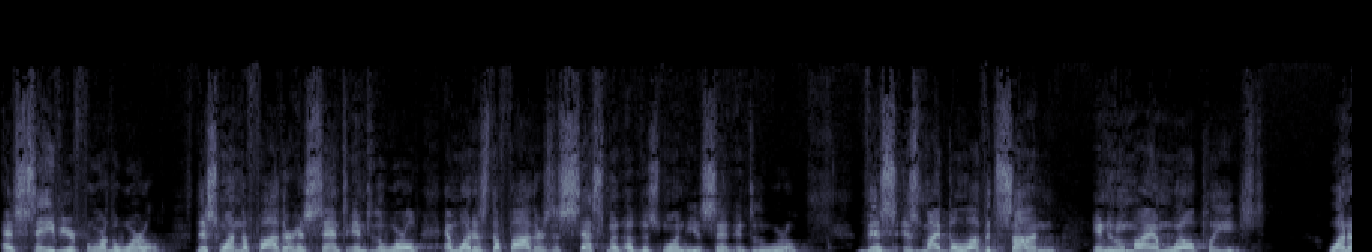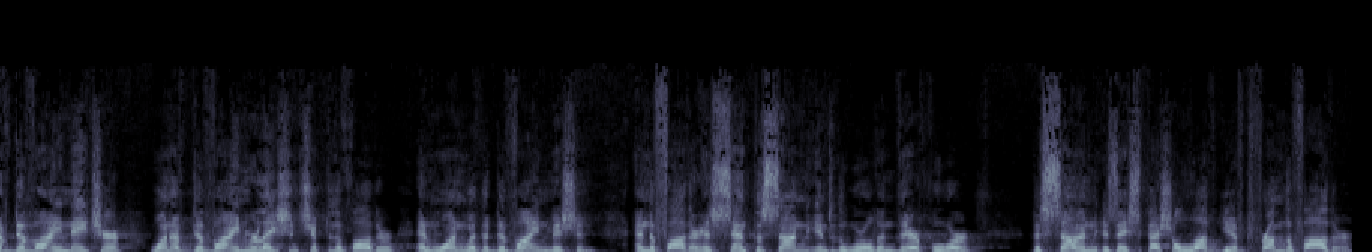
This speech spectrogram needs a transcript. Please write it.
as Savior for the world. This one the Father has sent into the world. And what is the Father's assessment of this one he has sent into the world? This is my beloved Son in whom I am well pleased. One of divine nature, one of divine relationship to the Father, and one with a divine mission. And the Father has sent the Son into the world, and therefore the Son is a special love gift from the Father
